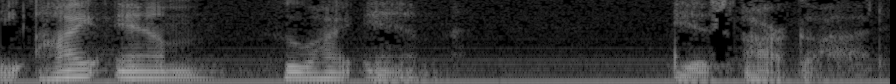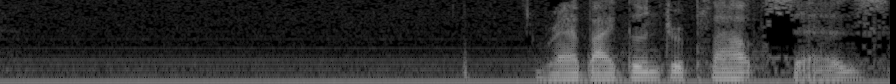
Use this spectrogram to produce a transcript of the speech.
The I am who I am is our God. Rabbi Gunther Plaut says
